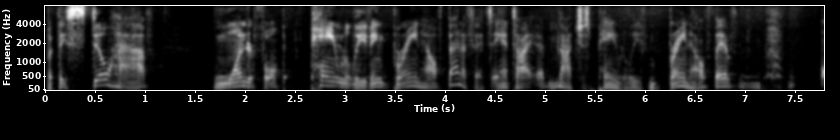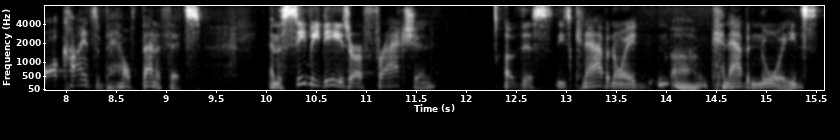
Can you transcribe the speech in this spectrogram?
but they still have wonderful pain relieving brain health benefits. Anti, not just pain relieving brain health. They have all kinds of health benefits, and the CBDs are a fraction of this these cannabinoid uh, cannabinoids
